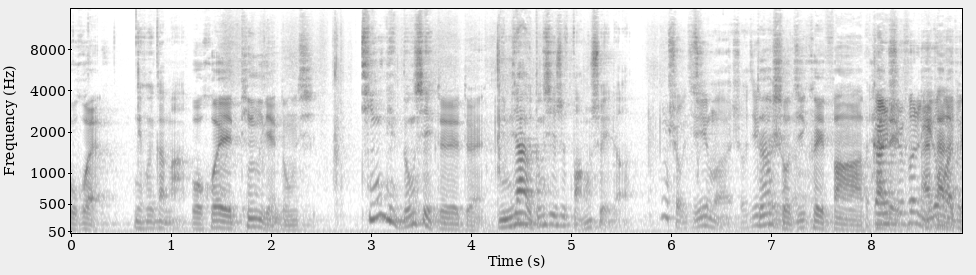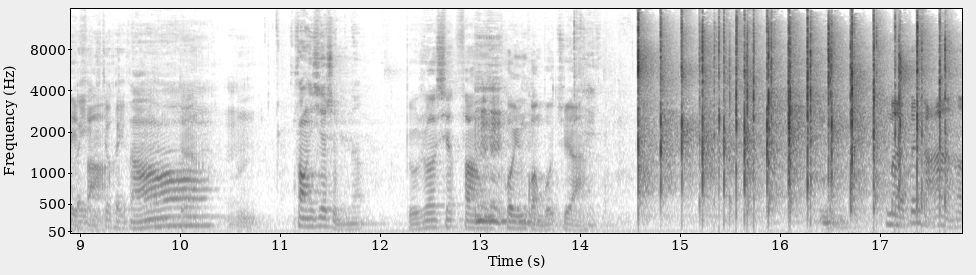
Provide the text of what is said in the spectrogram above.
不会，你会干嘛？我会听一点东西。听一点东西。对对对，你们家有东西是防水的用手机嘛，手机对啊，手机可以放啊，干湿分离的话就可以放就，可以放。哦。嗯，放一些什么呢？比如说先放播音广播剧啊，满分答案哈，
